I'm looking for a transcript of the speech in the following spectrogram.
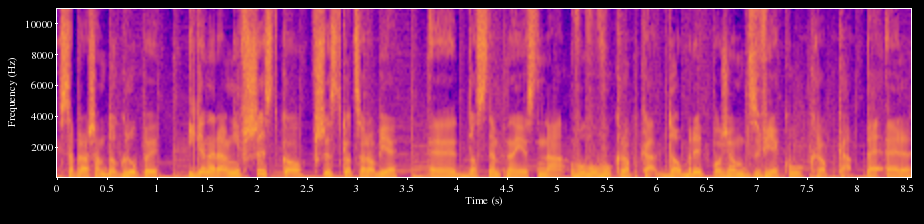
zapraszam do grupy i generalnie wszystko, wszystko co robię e, dostępne jest na www.dobrypoziomdzwieku.pl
